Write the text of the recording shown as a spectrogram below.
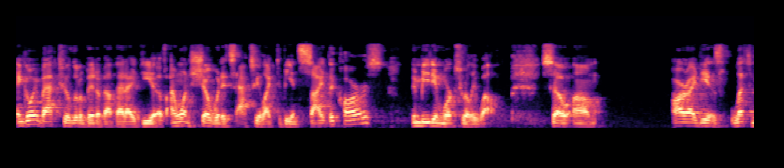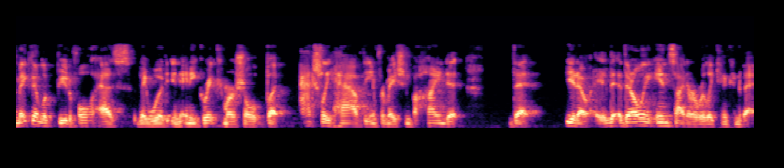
And going back to a little bit about that idea of I want to show what it's actually like to be inside the cars, the medium works really well. So um, our idea is let's make them look beautiful as they would in any great commercial, but actually have the information behind it that you know that only insider really can convey.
